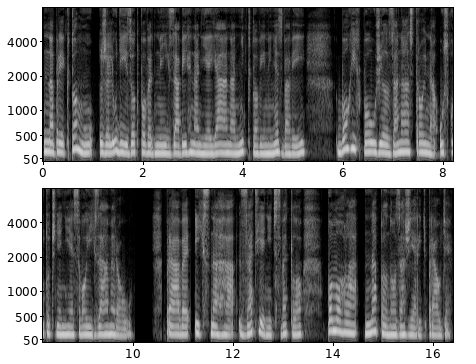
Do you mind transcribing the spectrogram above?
Napriek tomu, že ľudí zodpovedných za vyhnanie Jána nikto viny nezbaví, Boh ich použil za nástroj na uskutočnenie svojich zámerov. Práve ich snaha zatieniť svetlo pomohla naplno zažiariť pravde.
